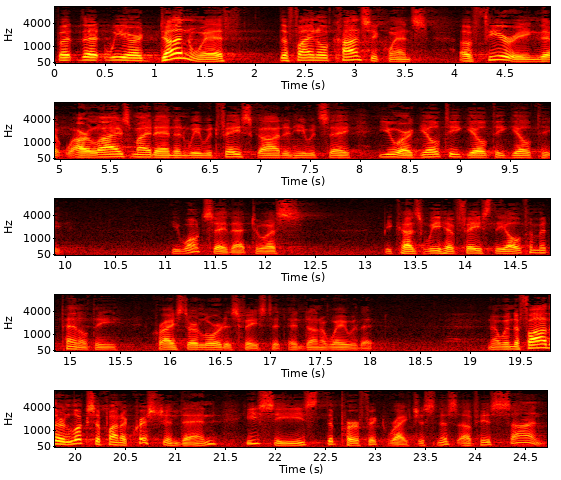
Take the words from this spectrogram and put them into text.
but that we are done with the final consequence of fearing that our lives might end and we would face God and He would say, You are guilty, guilty, guilty. He won't say that to us because we have faced the ultimate penalty. Christ our Lord has faced it and done away with it. Now, when the Father looks upon a Christian, then, he sees the perfect righteousness of his Son.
